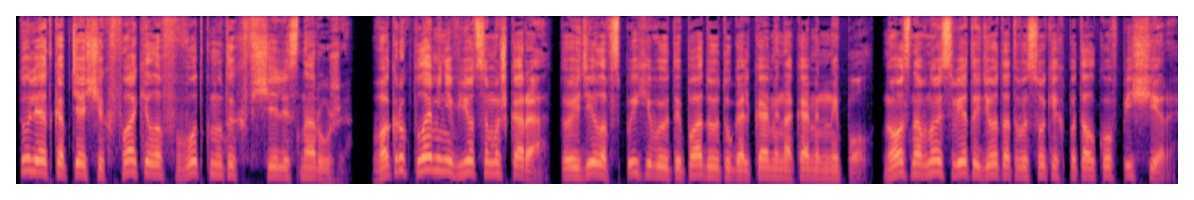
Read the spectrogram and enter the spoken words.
то ли от коптящих факелов, воткнутых в щели снаружи. Вокруг пламени вьется мышкара, то и дело вспыхивают и падают угольками на каменный пол. Но основной свет идет от высоких потолков пещеры,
